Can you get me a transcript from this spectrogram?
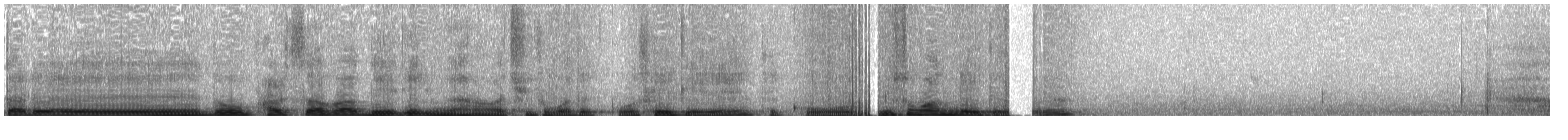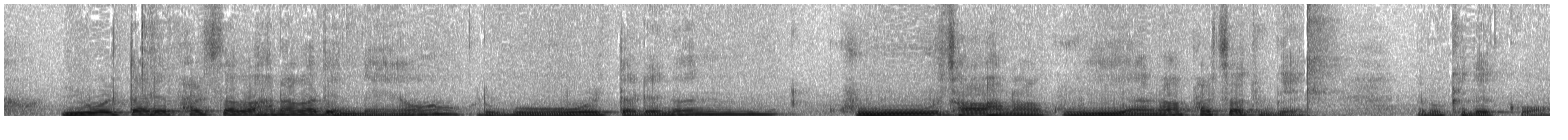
달에도 84가 4개 중에 하나가 취소가 됐고 3개 됐고 유승환 레드 6월 달에 84가 하나가 됐네요. 그리고 5월 달에는 94 하나, 92 하나, 84 두 개. 이렇게 됐고.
